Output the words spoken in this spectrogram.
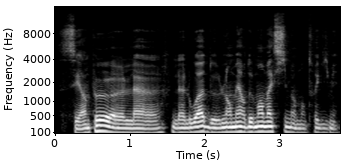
C'est un peu euh, la, loi de l'emmerdement maximum, entre guillemets.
